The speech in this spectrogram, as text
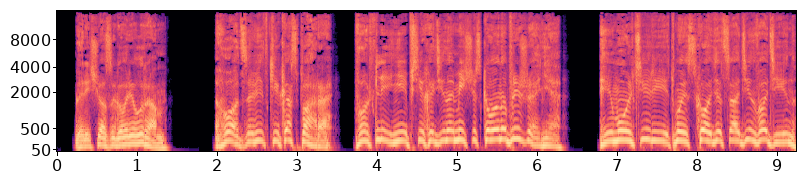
— горячо заговорил Рам. «Вот завитки Каспара, вот линии психодинамического напряжения. И мультиритмы сходятся один в один,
